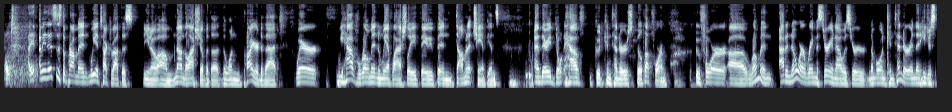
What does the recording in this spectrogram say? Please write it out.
Belt. I, I mean, this is the problem, and we had talked about this, you know, um, not in the last show, but the the one prior to that, where we have Roman and we have Lashley. They've been dominant champions, and they don't have good contenders built up for him. For uh, Roman, out of nowhere, Rey Mysterio now is your number one contender, and then he just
